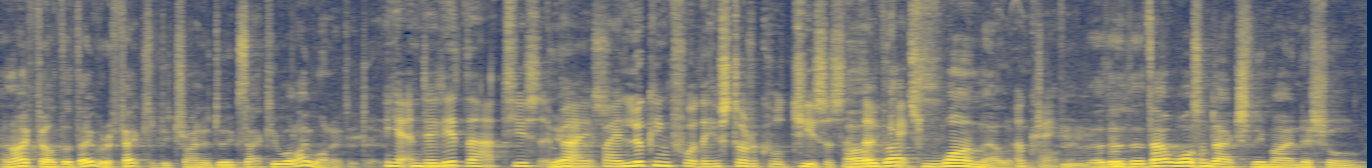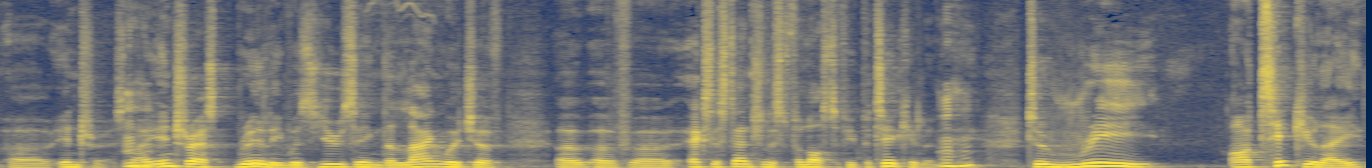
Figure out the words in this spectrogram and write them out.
And I felt that they were effectively trying to do exactly what I wanted to do. Yeah, and they did that yes. by, by looking for the historical Jesus. oh, that that's case. one element okay. of it. Mm-hmm. That wasn't actually my initial uh, interest. Mm-hmm. My interest really was using the language of of, of uh, existentialist philosophy, particularly, mm-hmm. to re articulate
